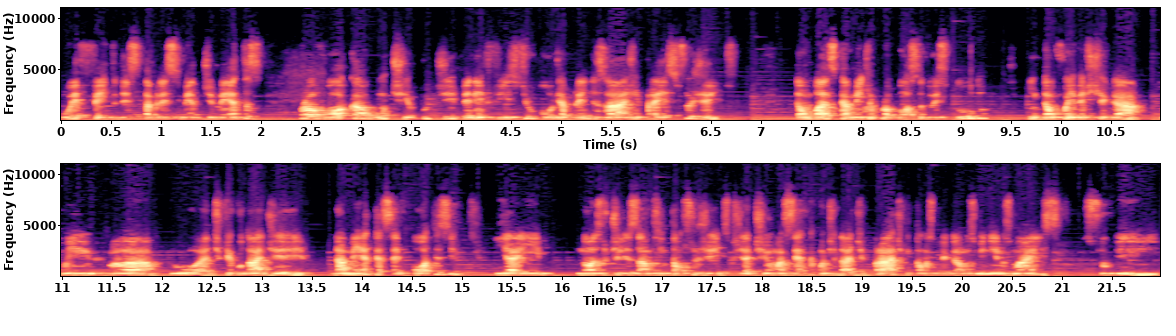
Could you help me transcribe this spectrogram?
o efeito desse estabelecimento de metas provoca algum tipo de benefício ou de aprendizagem para esses sujeitos. Então, basicamente, a proposta do estudo então foi investigar a, a dificuldade da meta, essa hipótese, e aí nós utilizamos então sujeitos que já tinham uma certa quantidade de prática, então nós pegamos meninos mais sub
